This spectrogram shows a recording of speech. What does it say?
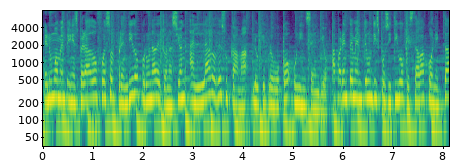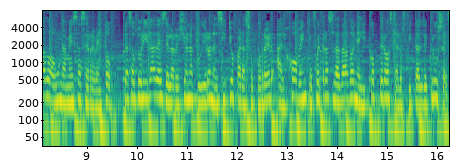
En un momento inesperado fue sorprendido por una detonación al lado de su cama, lo que provocó un incendio. Aparentemente un dispositivo que estaba conectado a una mesa se reventó. Las autoridades de la región acudieron al sitio para socorrer al joven que fue trasladado en el helicóptero hasta el hospital de Cruces.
